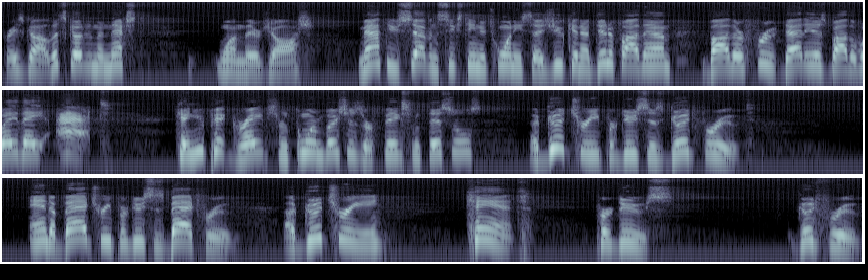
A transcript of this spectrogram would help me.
Praise God. Let's go to the next one there, Josh. Matthew 7 16 to 20 says, You can identify them by their fruit. That is, by the way they act. Can you pick grapes from thorn bushes or figs from thistles? A good tree produces good fruit, and a bad tree produces bad fruit. A good tree can't produce good fruit,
